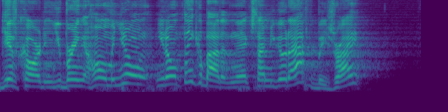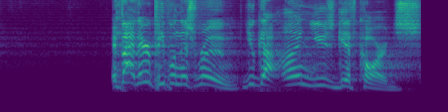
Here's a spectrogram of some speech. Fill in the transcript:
gift card and you bring it home and you don't, you don't think about it the next time you go to Applebee's, right? In fact, there are people in this room, you got unused gift cards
